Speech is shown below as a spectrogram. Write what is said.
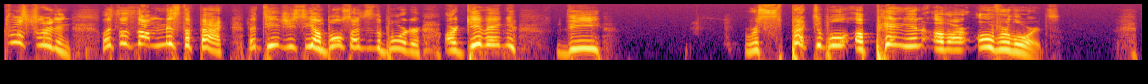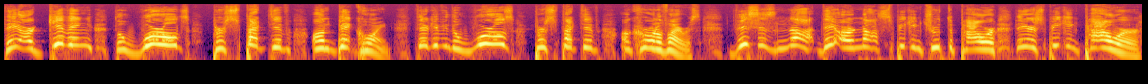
frustrating. Let's let's not miss the fact that TGC on both sides of the border are giving the respectable opinion of our overlords. They are giving the world's perspective on Bitcoin. They're giving the world's perspective on coronavirus. This is not, they are not speaking truth to power. They are speaking power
